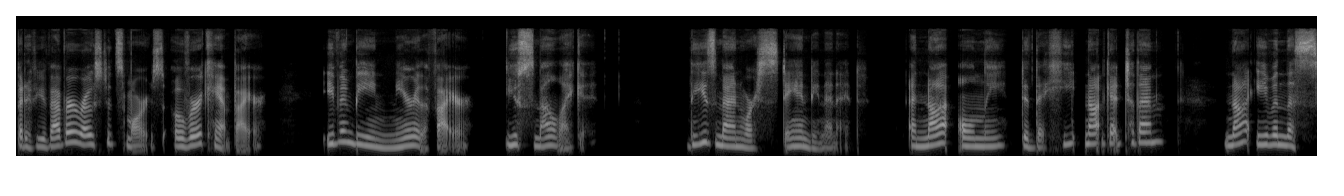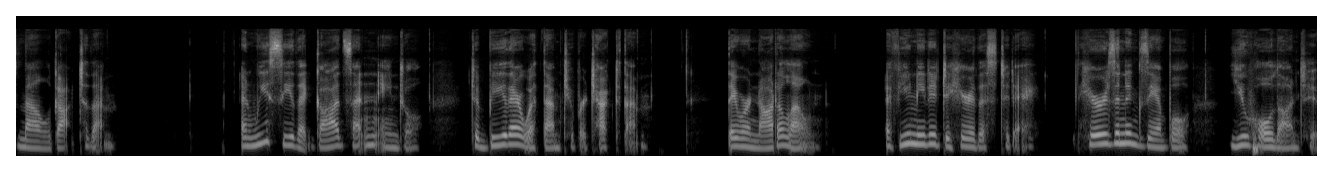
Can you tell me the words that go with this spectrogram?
but if you've ever roasted s'mores over a campfire, even being near the fire, you smell like it. These men were standing in it, and not only did the heat not get to them, not even the smell got to them. And we see that God sent an angel to be there with them to protect them. They were not alone. If you needed to hear this today, here is an example you hold on to.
